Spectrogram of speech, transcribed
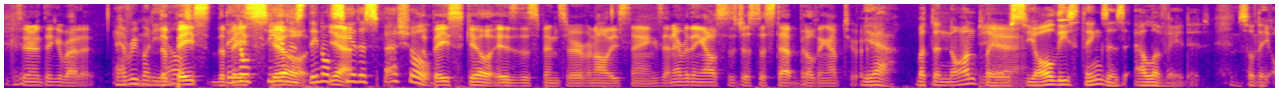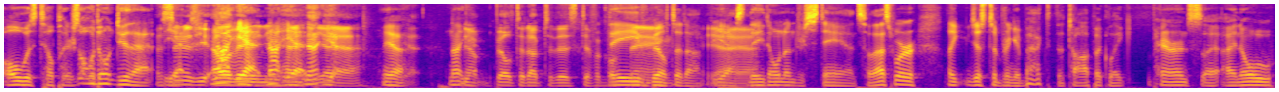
because you didn't think about it. everybody The else base- the they base don't see skill, it as they don't yeah. see it as special The base skill is the spin serve and all these things, and everything else is just a step building up to it. Yeah, but the non-players Yeah. Mm-hmm. see all these things as elevated, so they always tell players, "Oh, don't do that." As yet. soon as you not elevate yet, it in your not head, yet, Not yeah, yet. yeah, Yeah. Not yet. built it up to this difficult. They've thing. built it up. Yeah, yes, yeah. they don't understand. So that's where, like, just to bring it back to the topic, like parents, I, I know,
